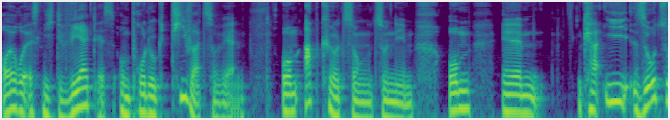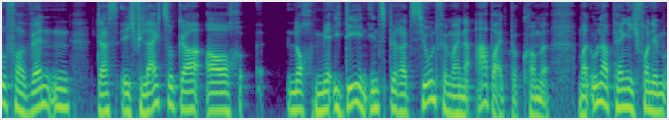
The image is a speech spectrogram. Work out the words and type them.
Euro es nicht wert ist, um produktiver zu werden, um Abkürzungen zu nehmen, um ähm, KI so zu verwenden, dass ich vielleicht sogar auch noch mehr Ideen, Inspiration für meine Arbeit bekomme, mal unabhängig von dem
